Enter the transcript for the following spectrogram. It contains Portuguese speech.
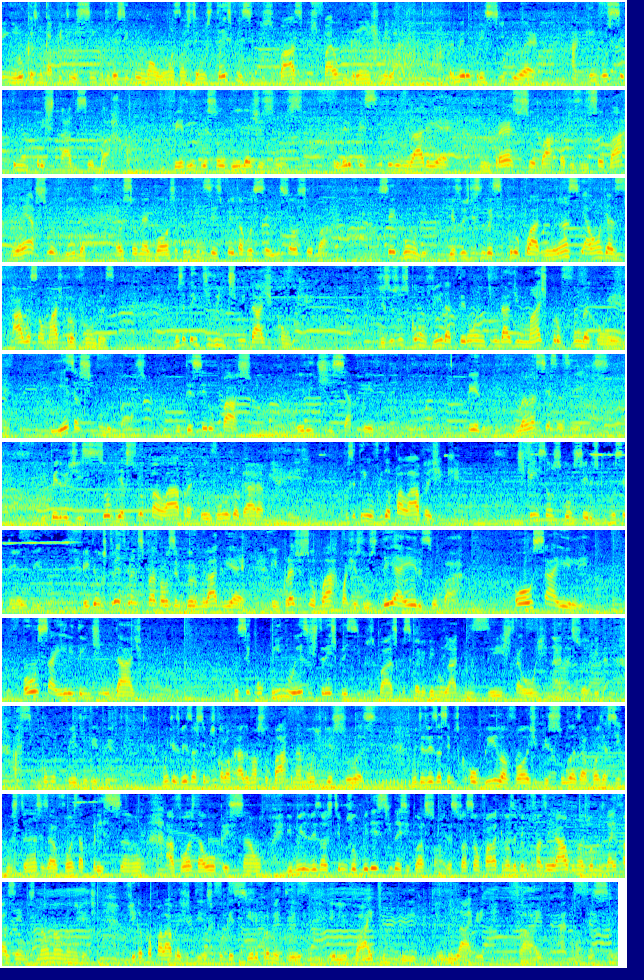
Em Lucas, no capítulo 5, do versículo 1 ao 11, nós temos três princípios básicos para um grande milagre. O primeiro princípio é: a quem você tem emprestado seu barco? Pedro emprestou dele a Jesus. O primeiro princípio do milagre é: empreste seu barco a Jesus. O seu barco é a sua vida, é o seu negócio, é tudo que diz respeito a você, isso é o seu barco. Segundo, Jesus diz no versículo 4: lance aonde as águas são mais profundas. Você tem tido intimidade com quem? Jesus nos convida a ter uma intimidade mais profunda com Ele. E esse é o segundo passo. O terceiro passo, ele disse a Pedro: Pedro, lance essas redes. E Pedro disse: Sobre a sua palavra eu vou jogar a minha rede. Você tem ouvido a palavra de quem? De quem são os conselhos que você tem ouvido? Então, os três grandes passos para você viver o milagre é: empreste o seu barco a Jesus, dê a ele o seu barco, ouça ele, ouça ele e tenha intimidade com. Você cumprindo esses três princípios básicos, você vai viver milagres extraordinários na sua vida, assim como Pedro viveu. Muitas vezes nós temos colocado o nosso barco na mão de pessoas. Muitas vezes nós temos ouvido a voz de pessoas, a voz das circunstâncias, a voz da pressão, a voz da opressão. E muitas vezes nós temos obedecido às situações. A situação fala que nós devemos fazer algo, nós vamos lá e fazemos. Não, não, não, gente. Fica com a palavra de Deus, porque se ele prometeu, ele vai cumprir e o milagre vai acontecer.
